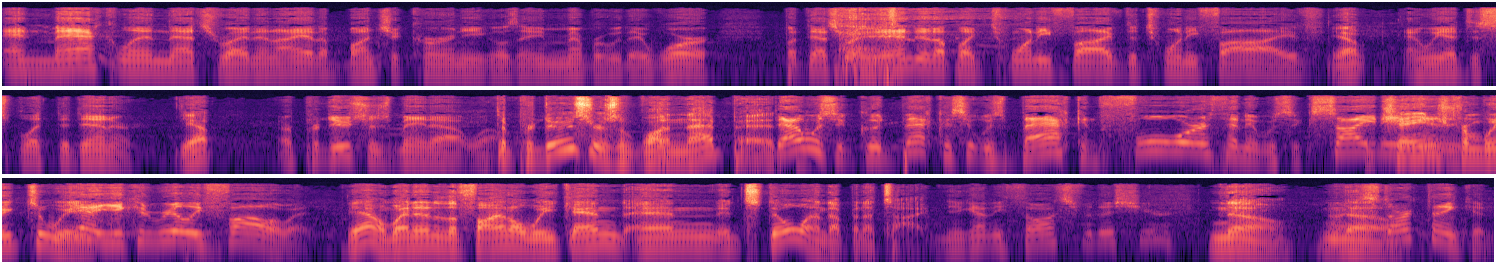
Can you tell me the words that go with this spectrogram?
and Maclin. That's right. And I had a bunch of current Eagles. I didn't remember who they were, but that's right. It ended up like twenty-five to twenty-five. Yep. And we had to split the dinner. yep. Our producers made out well. The producers won that bet. that was a good bet because it was back and forth and it was exciting. It changed from week to week. Yeah, you could really follow it. yeah, went into the final weekend, and it still ended up in a tie. You got any thoughts for this year? No, right, no. Start thinking.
